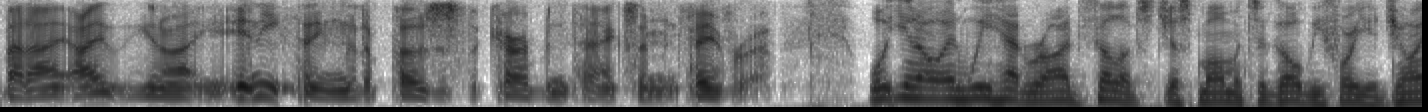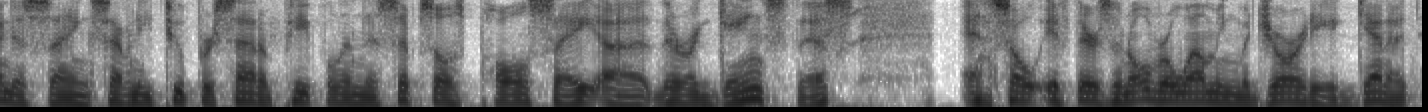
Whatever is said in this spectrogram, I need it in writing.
but I, I, you know, anything that opposes the carbon tax, I'm in favor of. Well, you know, and we had Rod Phillips just moments ago before you joined us saying 72% of people in this Ipsos poll say uh, they're against this. And so, if there's an overwhelming majority against it,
